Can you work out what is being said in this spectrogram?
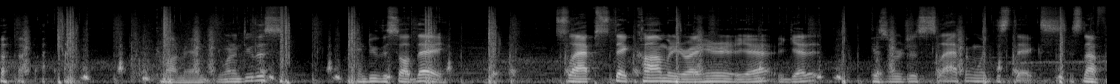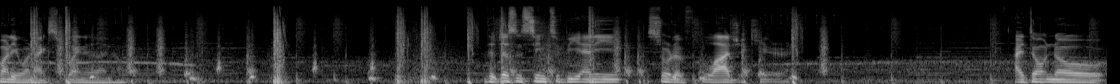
Come on, man. You want to do this? I can do this all day. Slapstick comedy right here. Yeah, you get it? Because we're just slapping with the sticks. It's not funny when I explain it, I know. There doesn't seem to be any sort of logic here. I don't know.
